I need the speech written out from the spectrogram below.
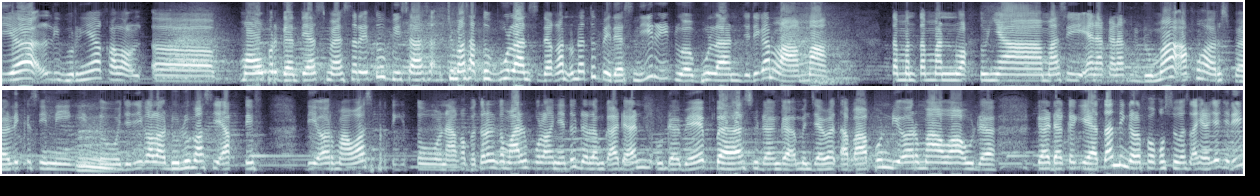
dia liburnya kalau eh, mau pergantian semester itu bisa sa- cuma satu bulan sedangkan UNED tuh beda sendiri dua bulan jadi kan lama teman-teman waktunya masih enak-enak di rumah, aku harus balik ke sini gitu. Jadi kalau dulu masih aktif di Ormawa seperti itu. Nah kebetulan kemarin pulangnya itu dalam keadaan udah bebas, sudah nggak menjabat apa pun di Ormawa, udah nggak ada kegiatan, tinggal fokus tugas akhir aja. Jadi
